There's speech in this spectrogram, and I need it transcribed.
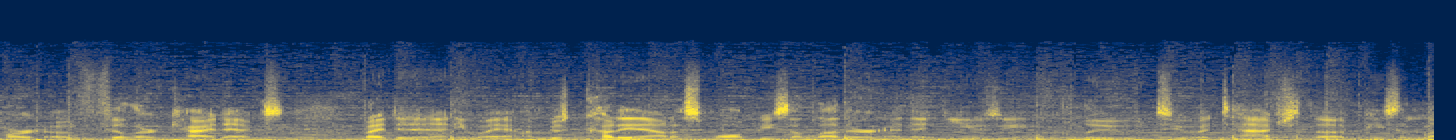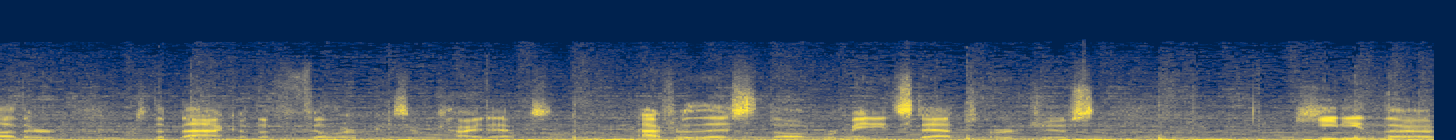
part of filler Kydex, but I did it anyway. I'm just cutting out a small piece of leather and then using glue to attach the piece of leather to the back of the filler piece of Kydex. After this, the remaining steps are just heating the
